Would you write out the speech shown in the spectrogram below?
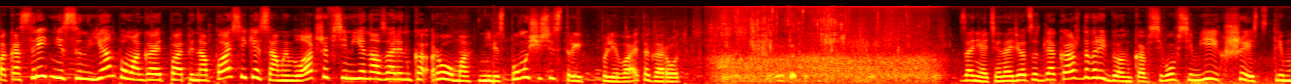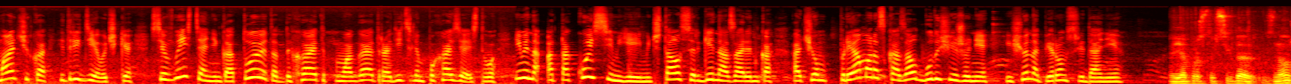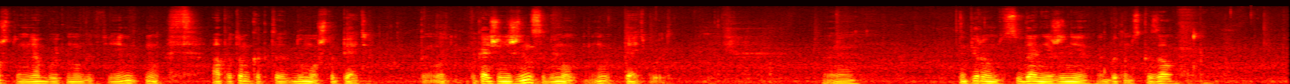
Пока средний сын Ян помогает папе на пасеке, самый младший в семье Назаренко Рома не без помощи сестры поливает огород. Занятие найдется для каждого ребенка. Всего в семье их шесть. Три мальчика и три девочки. Все вместе они готовят, отдыхают и помогают родителям по хозяйству. Именно о такой семье и мечтал Сергей Назаренко, о чем прямо рассказал будущей жене еще на первом свидании. Я просто всегда знал, что у меня будет много детей. Ну, а потом как-то думал, что пять. Вот, пока еще не женился, думал, ну, пять будет. Э, на первом свидании жене об этом сказал.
